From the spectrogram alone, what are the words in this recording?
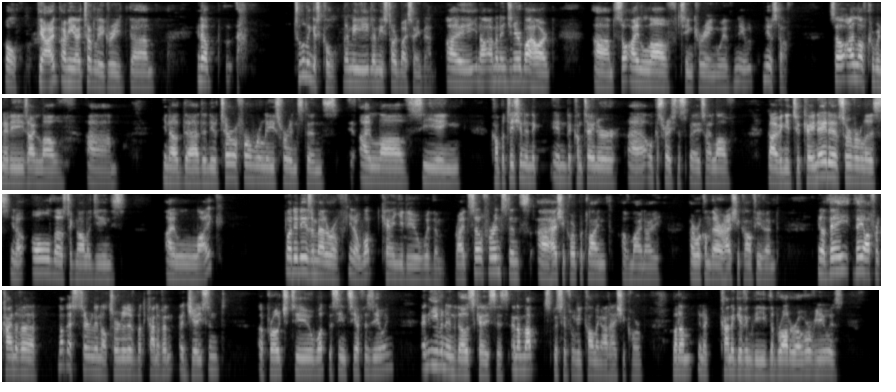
Well, yeah, I, I mean, I totally agree. Um, you know, tooling is cool. Let me let me start by saying that I you know I'm an engineer by heart, um, so I love tinkering with new new stuff. So I love Kubernetes. I love um, you know the the new Terraform release, for instance. I love seeing competition in the in the container uh, orchestration space. I love diving into Knative, serverless. You know all those technologies I like but it is a matter of you know what can you do with them, right? So for instance, uh, HashiCorp, a client of mine, I I work on their HashiConf event. You know, they they offer kind of a not necessarily an alternative, but kind of an adjacent approach to what the CNCF is doing. And even in those cases, and I'm not specifically calling out HashiCorp, but I'm you know kind of giving the the broader overview is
